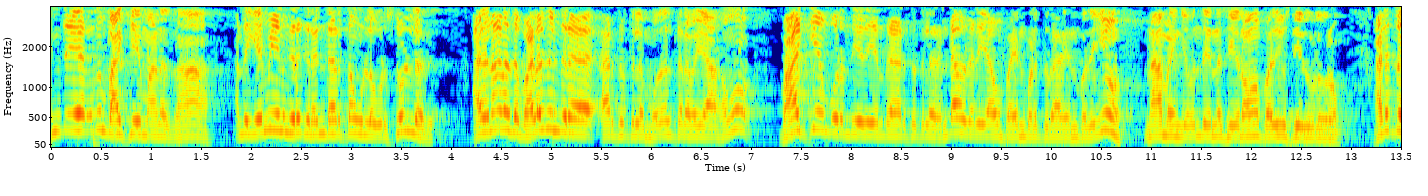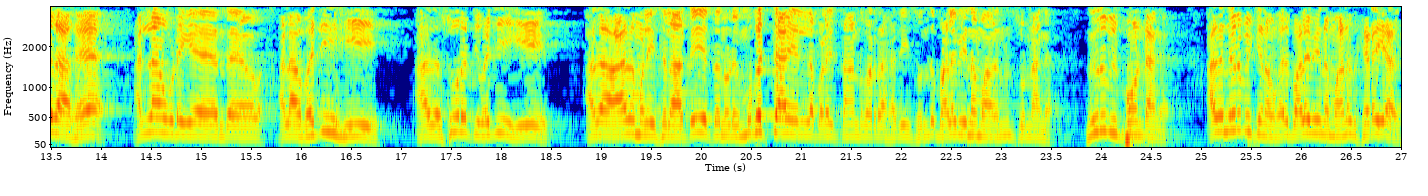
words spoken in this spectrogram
இந்த இடதும் பாக்கியமானதுதான். அந்த எமீன்கிறதுக்கு ரெண்டு அர்த்தம் உள்ள ஒரு சொல் அது. அதனால அந்த வலதுங்கிற அர்த்தத்தில் முதல் தடவையாகவும் பாக்கியம் பொருந்தியது என்ற அர்த்தத்தில் இரண்டாவது தடவையாகவும் பயன்படுத்துகிறார் என்பதையும் நாம் இங்க வந்து என்ன செய்யறோம்? பதிவு செய்து கொள்கிறோம். அடுத்ததாக அல்லாஹ்வுடைய அந்த அலா வஜிஹி அத சூரத்தி வஜிஹி அத ஆதமலை சலாத்தை தன்னுடைய முகச்சாயல்ல படைத்தாண்டு வர்ற ஹதீஸ் வந்து பலவீனமானதுன்னு சொன்னாங்க. நிரூபிப்போண்டாங்க அதை நிரூபிக்கணும் அவங்க. அது பலவீனமானது கிடையாது.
